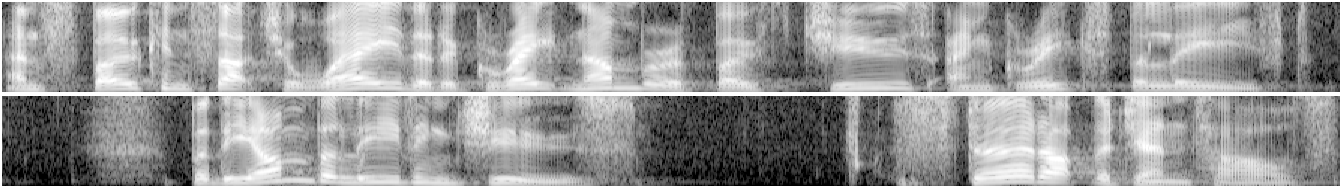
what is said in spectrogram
and spoke in such a way that a great number of both Jews and Greeks believed. But the unbelieving Jews stirred up the Gentiles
